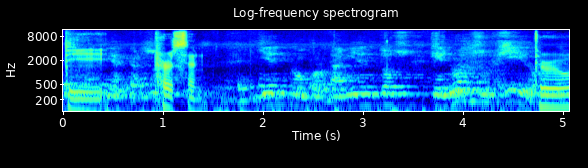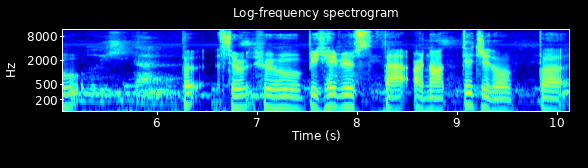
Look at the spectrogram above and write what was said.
the person through, through, through behaviors that are not digital, but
